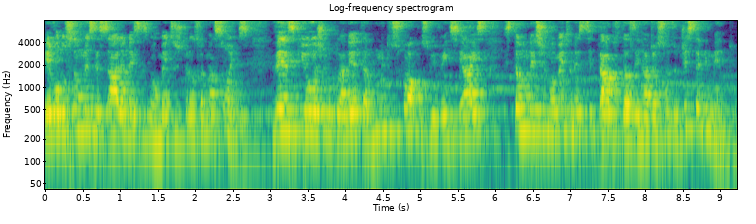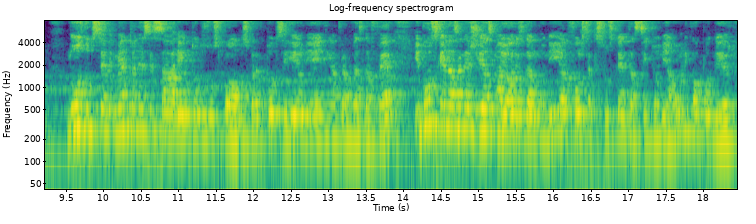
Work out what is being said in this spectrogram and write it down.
Evolução necessária nesses momentos de transformações. Vês que hoje no planeta muitos focos vivenciais estão neste momento necessitados das irradiações do discernimento. Luz do discernimento é necessária em todos os povos para que todos se reorientem através da fé e busquem nas energias maiores da harmonia a força que sustenta a sintonia única ao poder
